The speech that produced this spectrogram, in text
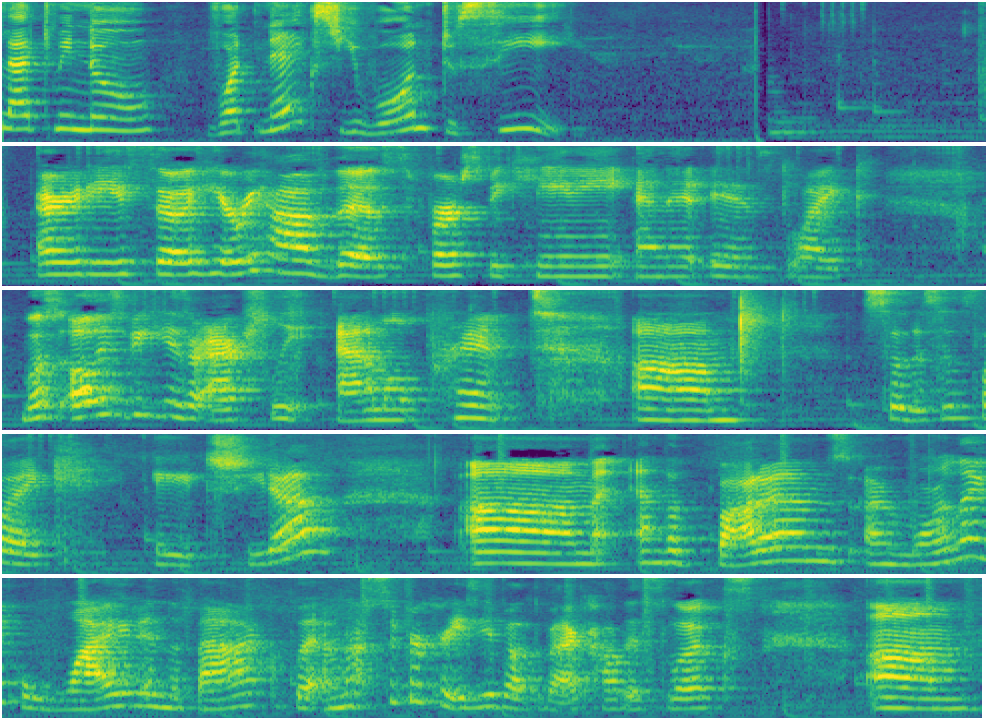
let me know what next you want to see. Alrighty, so here we have this first bikini and it is like, most all these bikinis are actually animal print. Um, so this is like a cheetah. Um, and the bottoms are more like wide in the back, but I'm not super crazy about the back, how this looks. Um,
